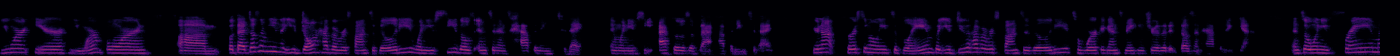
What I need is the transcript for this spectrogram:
You weren't here, you weren't born, um, but that doesn't mean that you don't have a responsibility when you see those incidents happening today and when you see echoes of that happening today. You're not personally to blame, but you do have a responsibility to work against making sure that it doesn't happen again. And so when you frame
